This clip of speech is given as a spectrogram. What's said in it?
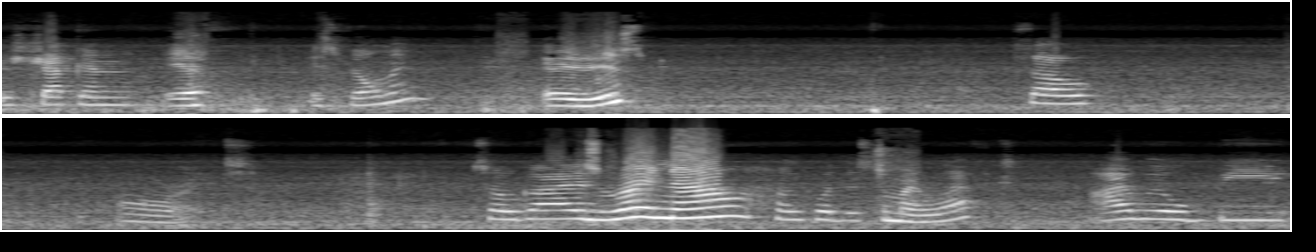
Just checking if it's filming. It is. So, alright. So guys, right now, I'll put this to my left. I will be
